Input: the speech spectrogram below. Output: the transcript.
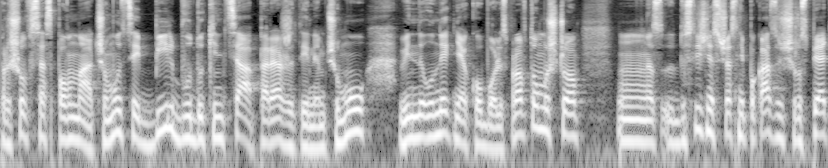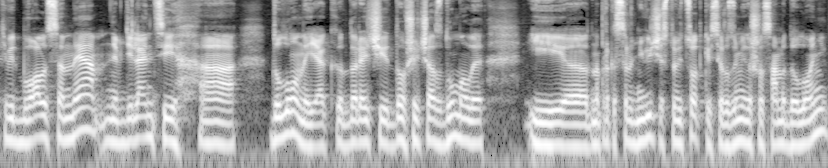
прийшов все сповна? Чому цей біль був до кінця пережитий ним? Чому він не уник ніякого болю? Справа в тому, що дослідження сучасні показують, що розп'яття відбувалося не в ділянці долони, як до речі, довший час думали, і, наприклад, середньовіччі 100% всі розуміли, що саме долоні.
